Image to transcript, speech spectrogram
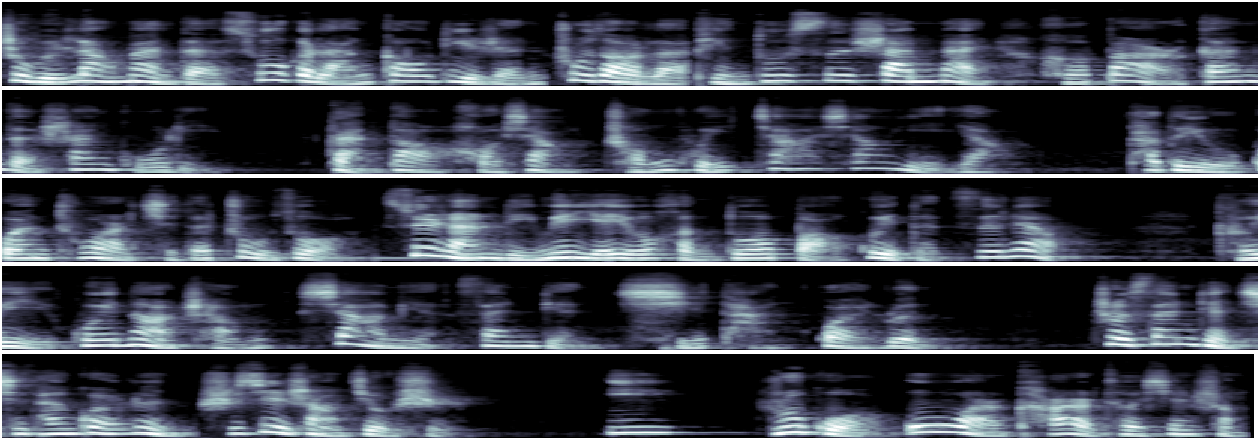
这位浪漫的苏格兰高地人住到了品都斯山脉和巴尔干的山谷里，感到好像重回家乡一样。他的有关土耳其的著作，虽然里面也有很多宝贵的资料，可以归纳成下面三点奇谈怪论。这三点奇谈怪论实际上就是：一，如果乌尔卡尔特先生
